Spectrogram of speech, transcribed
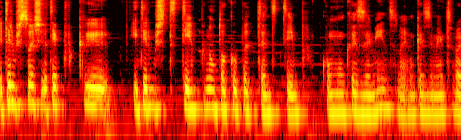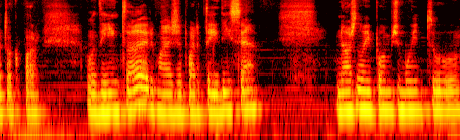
Em termos de sessões, até porque em termos de tempo não te ocupa tanto tempo como um casamento, não é? Um casamento vai-te ocupar um dia inteiro, mais a parte da edição. Nós não impomos muito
